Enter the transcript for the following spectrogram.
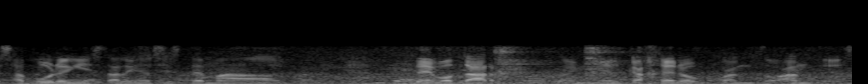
se apuren y instalen el sistema de votar en el cajero cuanto antes.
